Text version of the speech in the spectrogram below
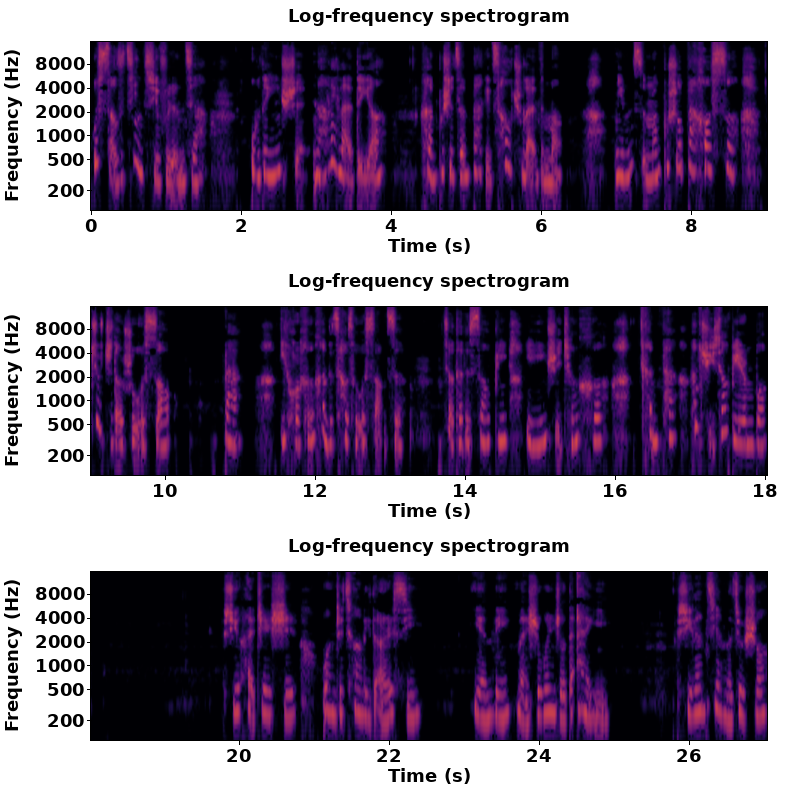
我嫂子净欺负人家，我的饮水哪里来的呀？还不是咱爸给操出来的吗？你们怎么不说爸好色，就知道说我骚？爸，一会儿狠狠的操操我嫂子。”叫他的骚逼也饮水成河，看他还取笑别人不？徐海这时望着俏丽的儿媳，眼里满是温柔的爱意。徐亮见了就说：“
